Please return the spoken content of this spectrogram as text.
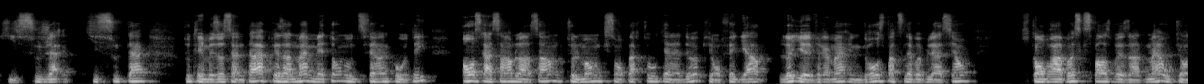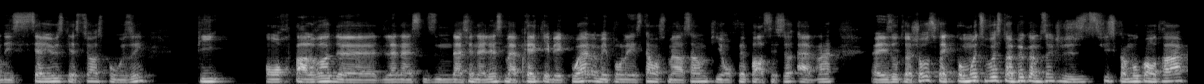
qui, sous-tend toutes les mesures sanitaires. Présentement, mettons nos différents côtés, on se rassemble ensemble, tout le monde qui sont partout au Canada, puis on fait garde. Là, il y a vraiment une grosse partie de la population qui ne comprend pas ce qui se passe présentement ou qui ont des sérieuses questions à se poser. On reparlera de, du nationalisme après québécois, mais pour l'instant, on se met ensemble puis on fait passer ça avant euh, les autres choses. Fait que pour moi, tu vois, c'est un peu comme ça que je le justifie. C'est comme au contraire,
